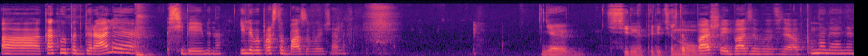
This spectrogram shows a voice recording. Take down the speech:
А, как вы подбирали себе именно? Или вы просто базовую взяли? Я сильно перетянул. Что Паша и базовую взял. Ну да, да.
